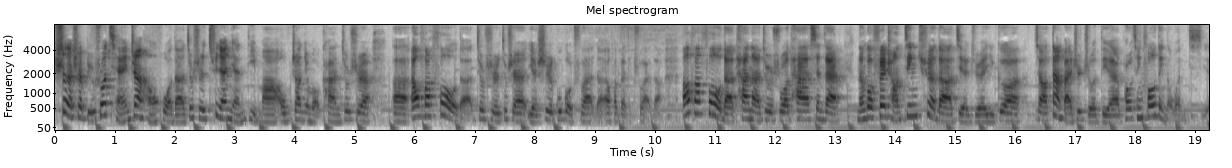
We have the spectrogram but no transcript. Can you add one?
是的，是，比如说前一阵很火的，就是去年年底嘛，我不知道你有没有看，就是呃，AlphaFold，就是就是也是 Google 出来的，Alphabet 出来的，AlphaFold，它呢就是说它现在能够非常精确的解决一个叫蛋白质折叠 （protein folding） 的问题。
